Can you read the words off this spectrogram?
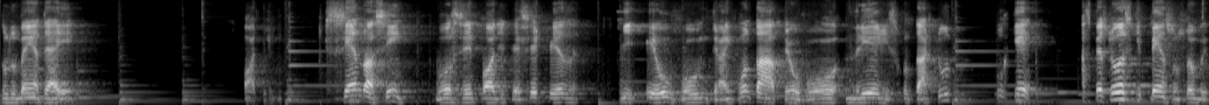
Tudo bem até aí? Ótimo. Sendo assim, você pode ter certeza que eu vou entrar em contato, eu vou ler escutar tudo, porque as pessoas que pensam sobre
